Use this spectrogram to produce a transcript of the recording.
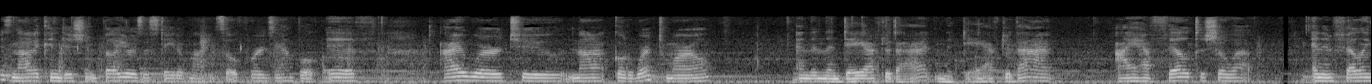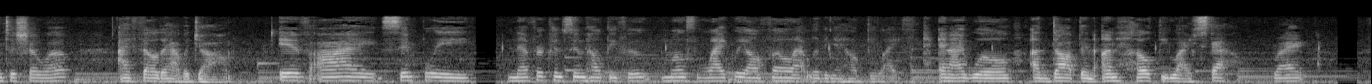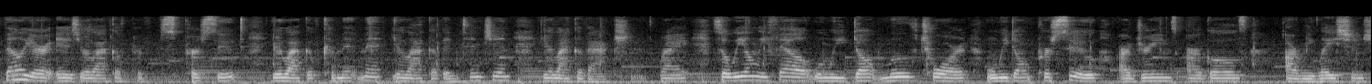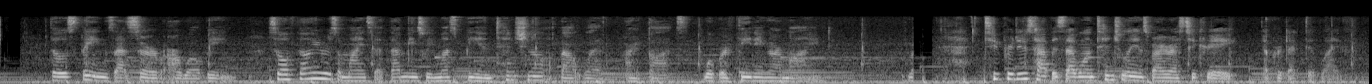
It's not a condition. Failure is a state of mind. So, for example, if I were to not go to work tomorrow, and then the day after that, and the day after that, I have failed to show up. And in failing to show up, I fail to have a job. If I simply never consume healthy food, most likely I'll fail at living a healthy life. And I will adopt an unhealthy lifestyle, right? Failure is your lack of pursuit, your lack of commitment, your lack of intention, your lack of action, right? So we only fail when we don't move toward, when we don't pursue our dreams, our goals, our relationships, those things that serve our well being. So, if failure is a mindset, that means we must be intentional about what our thoughts, what we're feeding our mind. To produce habits that will intentionally inspire us to create a productive life.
